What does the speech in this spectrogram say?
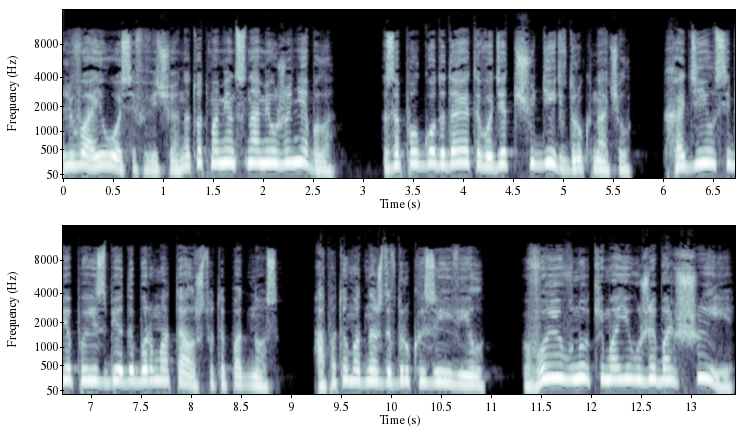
Льва Иосифовича, на тот момент с нами уже не было. За полгода до этого дед чудить вдруг начал. Ходил себе по избе да бормотал что-то под нос. А потом однажды вдруг и заявил, «Вы, внуки мои, уже большие.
